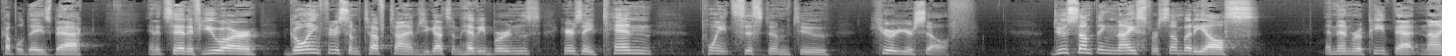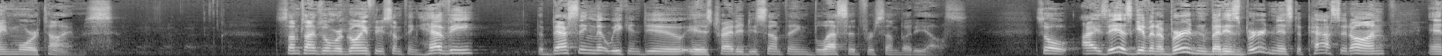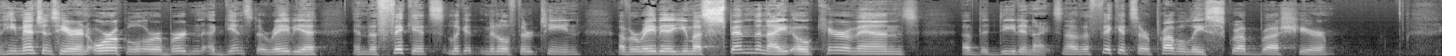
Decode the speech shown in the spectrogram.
couple days back, and it said if you are going through some tough times, you got some heavy burdens, here's a 10 point system to cure yourself. Do something nice for somebody else, and then repeat that nine more times. Sometimes when we're going through something heavy, the best thing that we can do is try to do something blessed for somebody else. So Isaiah's given a burden, but his burden is to pass it on. And he mentions here an oracle or a burden against Arabia. In the thickets, look at middle of 13, of Arabia, you must spend the night, O caravans of the Dedanites. Now, the thickets are probably scrub brush here.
